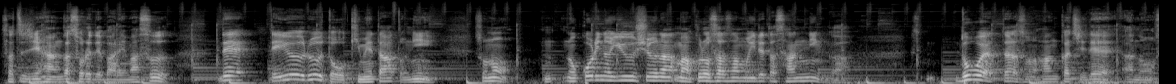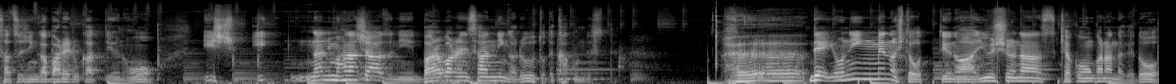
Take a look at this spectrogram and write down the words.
殺人犯がそれでバレます。でっていうルートを決めた後にそのん残りの優秀な、まあ、黒沢さんも入れた3人がどうやったらそのハンカチであの殺人がバレるかっていうのを一緒い何も話し合わずにバラバラに3人がルートで書くんですって。へえ。で4人目の人っていうのは優秀な脚本家なんだけど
